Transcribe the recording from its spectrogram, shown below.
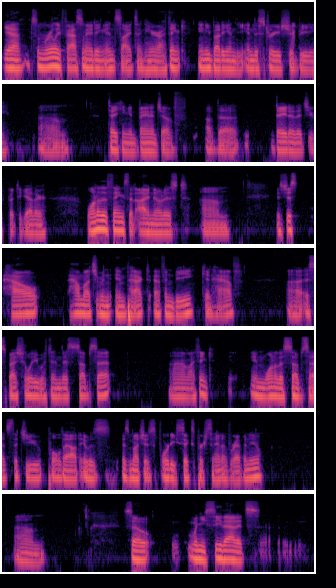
Yeah, some really fascinating insights in here. I think anybody in the industry should be um, taking advantage of of the data that you've put together. One of the things that I noticed um, is just how how much of an impact F and B can have uh, especially within this subset. Um, I think in one of the subsets that you pulled out, it was as much as 46% of revenue. Um, so when you see that, it's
